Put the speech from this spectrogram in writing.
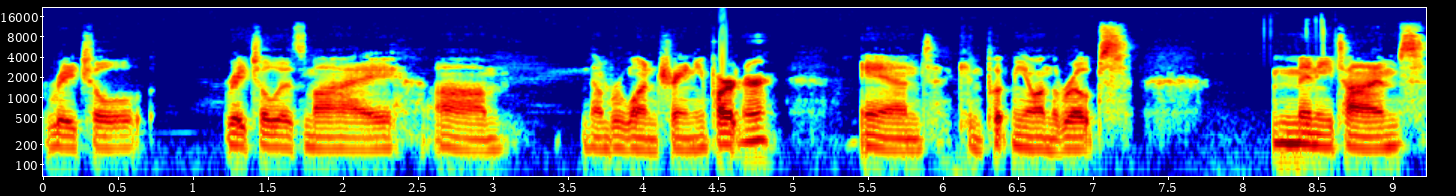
Rachel Rachel is my um, number one training partner and can put me on the ropes many times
